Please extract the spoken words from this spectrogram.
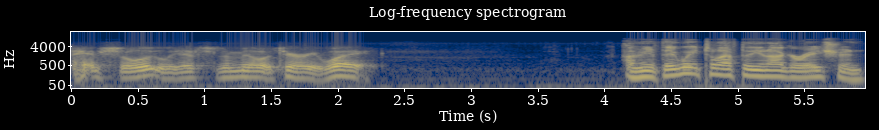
absolutely. That's the military way. I mean, if they wait till after the inauguration,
